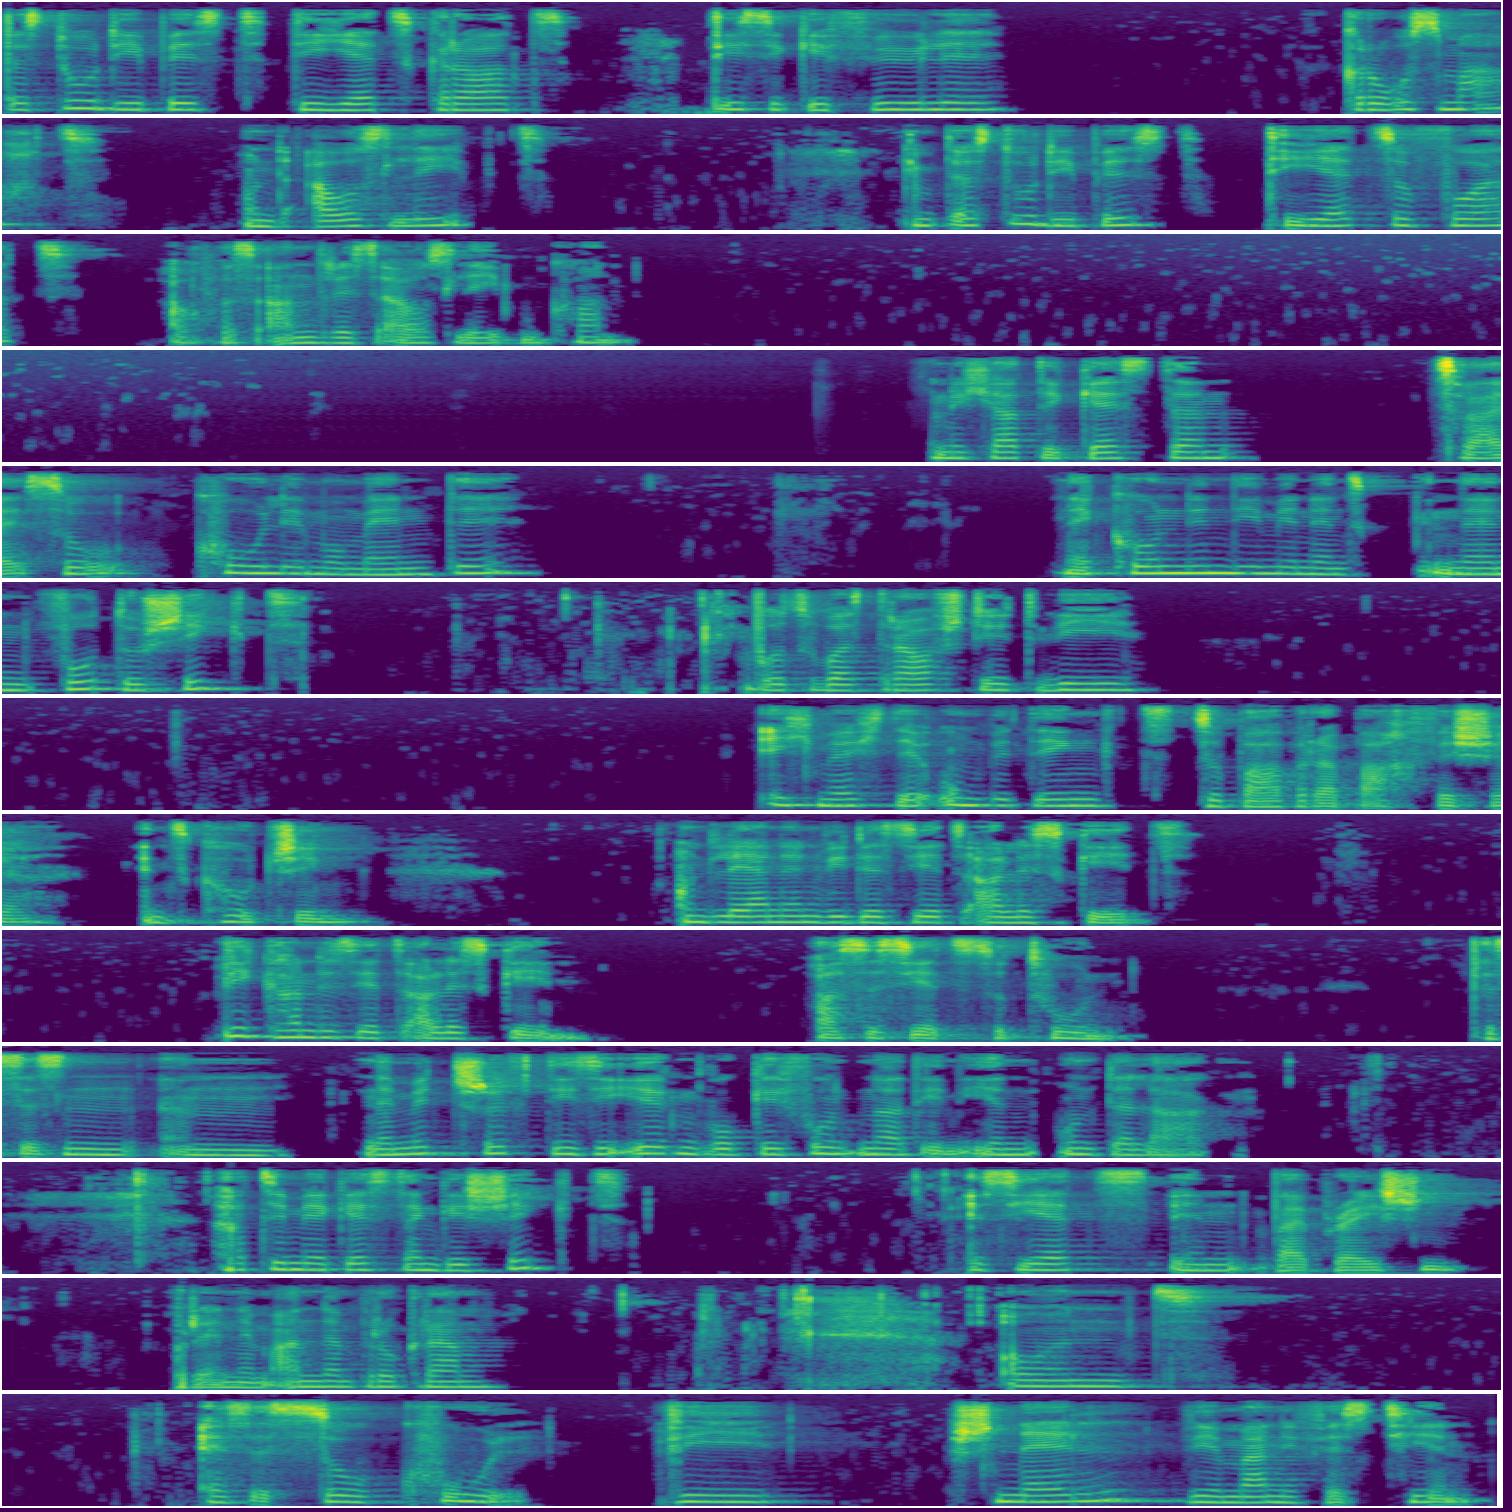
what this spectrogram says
dass du die bist, die jetzt gerade diese Gefühle groß macht und auslebt und dass du die bist, die jetzt sofort auch was anderes ausleben kann. Und ich hatte gestern zwei so coole Momente. Eine Kundin, die mir ein, Foto schickt, wo sowas draufsteht wie, ich möchte unbedingt zu Barbara Bachfischer ins Coaching und lernen, wie das jetzt alles geht. Wie kann das jetzt alles gehen? Was ist jetzt zu tun? Das ist ein, ein, eine Mitschrift, die sie irgendwo gefunden hat in ihren Unterlagen. Hat sie mir gestern geschickt, ist jetzt in Vibration oder in einem anderen Programm. Und es ist so cool, wie schnell wir manifestieren,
